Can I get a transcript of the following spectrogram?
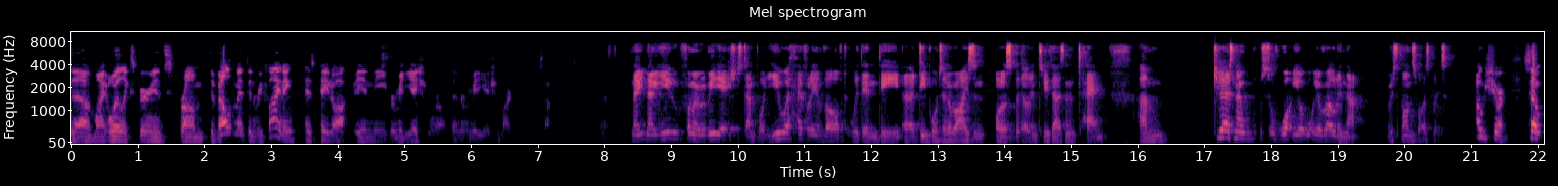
uh, my oil experience from development and refining has paid off in the remediation world and the remediation market. Now, now you, from a remediation standpoint, you were heavily involved within the uh, Deepwater Horizon oil spill in 2010. Um, could you let us know sort of what your what your role in that response was, please? Oh, sure. So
